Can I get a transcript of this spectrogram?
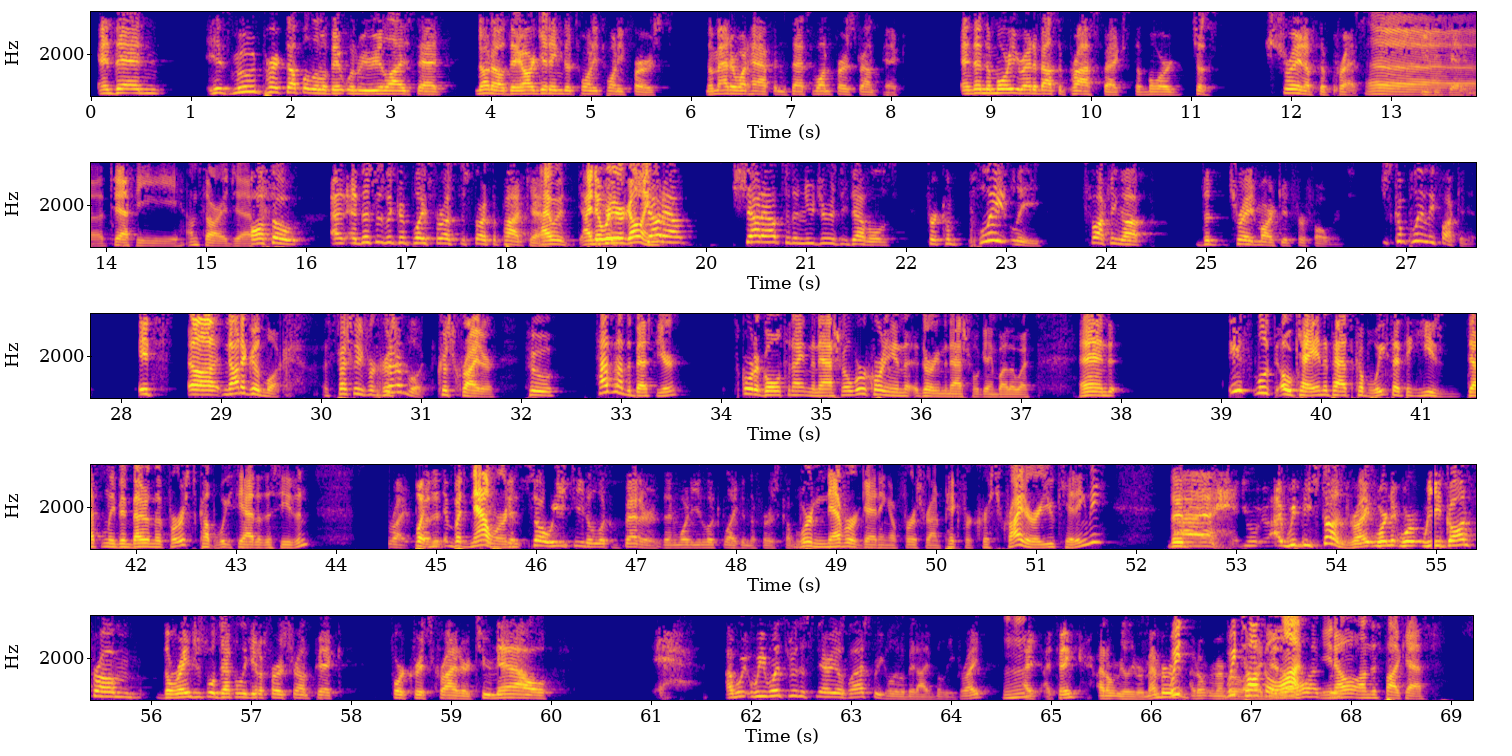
And then his mood perked up a little bit when we realized that no, no, they are getting the 2020 first. No matter what happens, that's one first round pick. And then the more you read about the prospects, the more just straight up depressed. Uh, Jeffy, I'm sorry, Jeff. Also, and, and this is a good place for us to start the podcast. I was, I know where you're going. Shout out, shout out to the New Jersey Devils for completely fucking up the trade market for forwards. Just completely fucking it. It's uh, not a good look, especially for Chris, Bad look. Chris Kreider, who hasn't had the best year. Scored a goal tonight in the Nashville. We're recording in the, during the Nashville game, by the way, and he's looked okay in the past couple weeks. I think he's definitely been better than the first couple weeks he had of the season. Right. But it's, but now we're it's so easy to look better than what he looked like in the first couple. we're weeks. never getting a first round pick for Chris Kreider. Are you kidding me? The, Uh, I would be stunned, right? We're, we're we've gone from the Rangers will definitely get a first round pick for Chris Kreider to now. I, we, we went through the scenarios last week a little bit, I believe, right? Mhm. I, I think I don't really remember. we I don't remember. we talk a did at all lot, you week. know, on this podcast.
